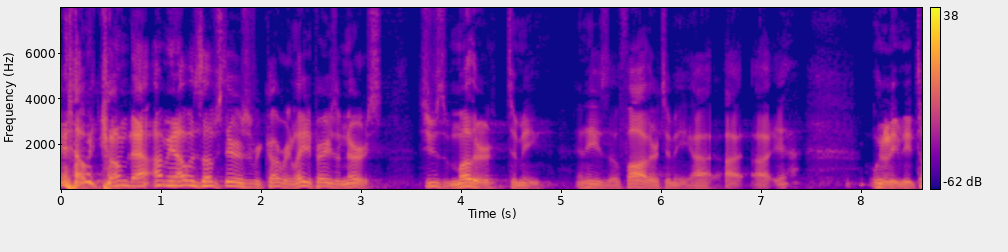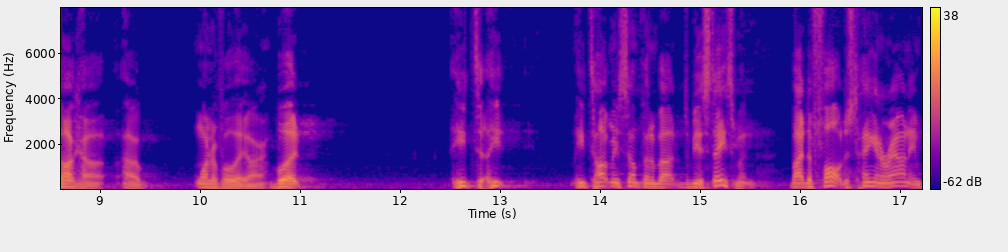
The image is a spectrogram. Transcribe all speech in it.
and I would come down. I mean, I was upstairs recovering. Lady Perry's a nurse. She was a mother to me, and he's a father to me. I, I, I, we don't even need to talk how, how wonderful they are. But he, t- he, he taught me something about to be a statesman by default, just hanging around him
